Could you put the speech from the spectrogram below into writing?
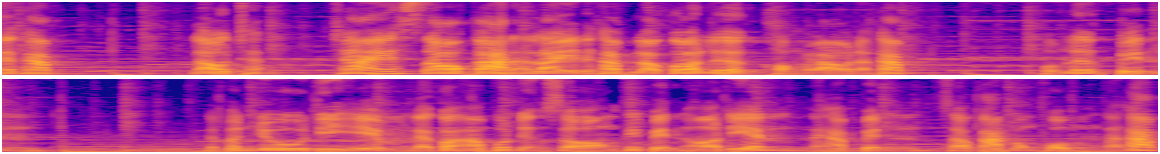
นะครับ เราใช้ซาวการ์ดอะไรนะครับ เราก็เลือกของเรานะครับ ผมเลือกเป็น WDM แล้วก็ Output 12 ที่เป็น Audience นะครับ เป็นซาวการ์ดของผมนะครับ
